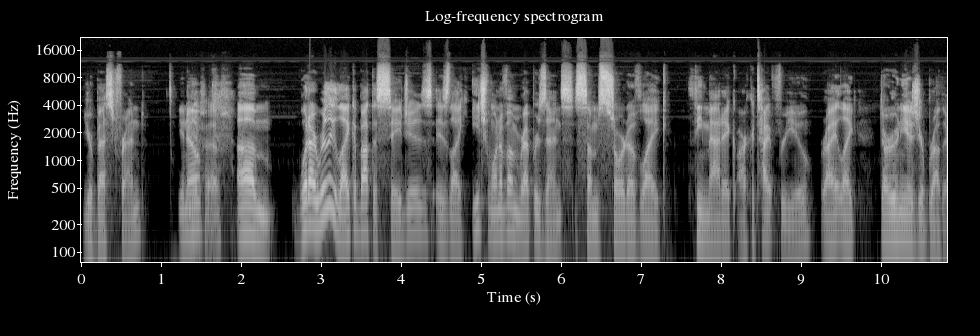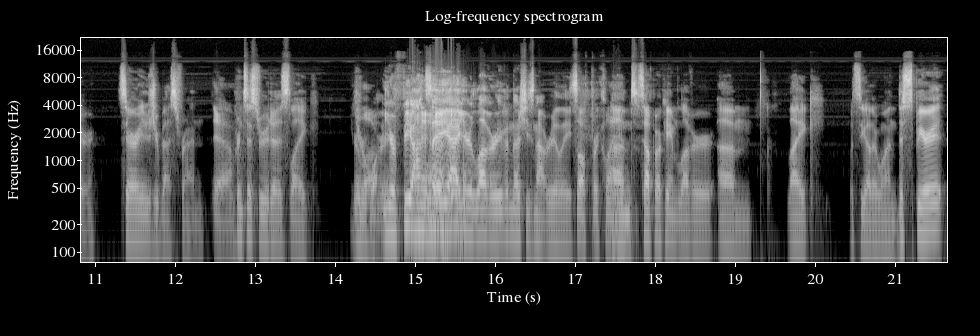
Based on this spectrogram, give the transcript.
your best friend you know? BFF. um, what I really like about the sages is like each one of them represents some sort of like thematic archetype for you, right? Like Daruni is your brother, Saria is your best friend, yeah, Princess Ruto is like Your your your fiance, yeah, your lover, even though she's not really um, self-proclaimed. self-proclaimed lover. Um, like what's the other one? The spirit,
